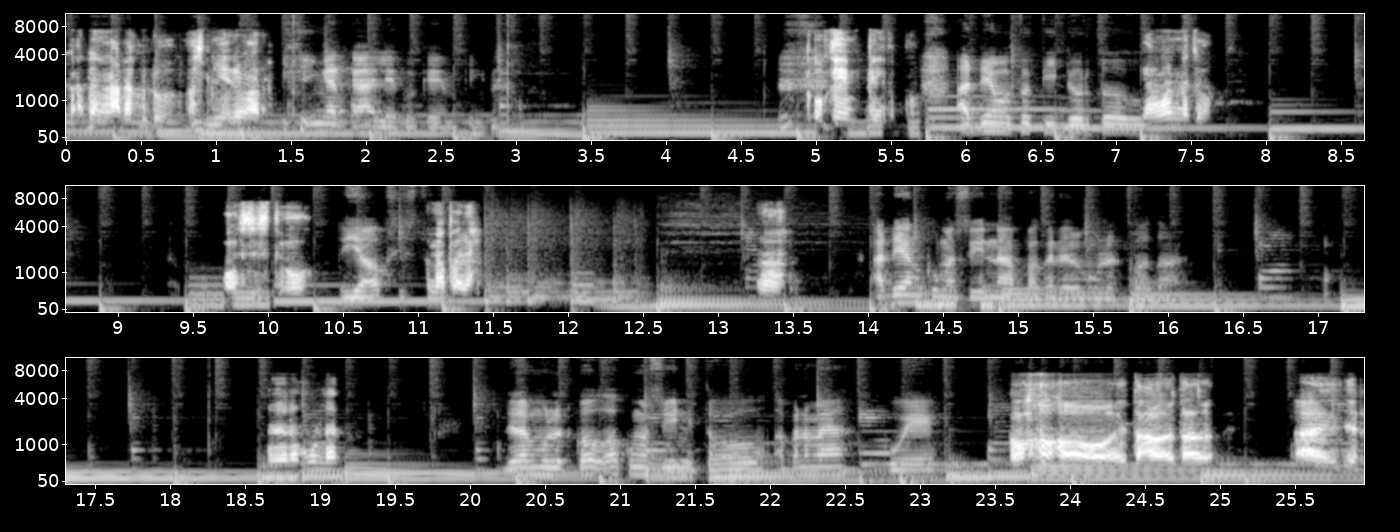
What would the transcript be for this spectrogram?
Gak ada aku doh, asli dengar. Ingat kali aku camping. Oh camping, ada yang waktu tidur tuh yang mana tuh? Oh sis tuh, oh. Iya oksis tuh. kenapa ya? ada yang aku masukin apa ke dalam mulut kau tuh Ada mulat dalam mulut kau aku masukin itu apa namanya kue. Oh, tahu tahu. Anjir.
